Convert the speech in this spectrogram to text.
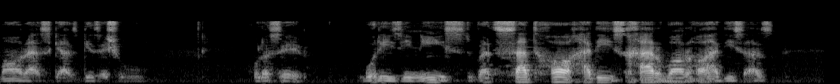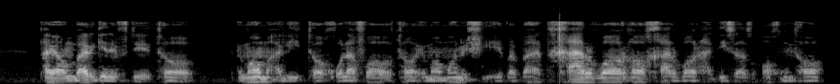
مار است که از گزش او خلاصه گریزی نیست و صدها حدیث خروارها حدیث از پیامبر گرفته تا امام علی تا خلفا تا امامان شیعه و بعد خروارها خروار حدیث از آخوندها.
